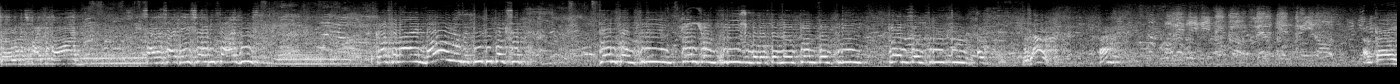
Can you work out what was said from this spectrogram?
Sherwin is fighting hard. Simon side is 75 boost. Across the line. No, the TT takes it. 10.3, 10.3 in the left hand lane, 10.3, 10.32. Oh, out. Huh? Okay.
